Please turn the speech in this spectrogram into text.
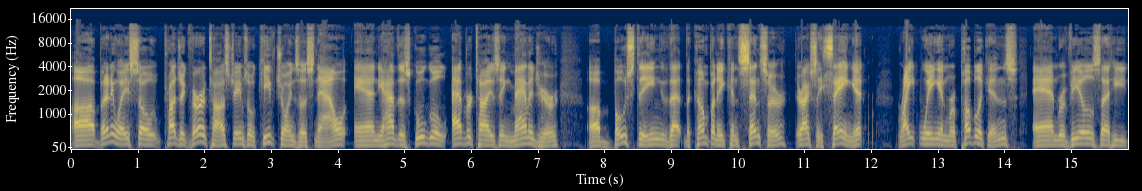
uh, but anyway, so Project Veritas, James O'Keefe joins us now, and you have this Google advertising manager uh, boasting that the company can censor, they're actually saying it, right wing and Republicans, and reveals that he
